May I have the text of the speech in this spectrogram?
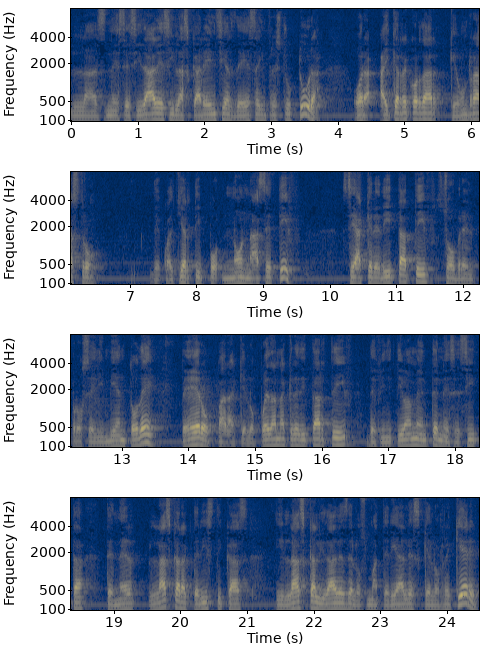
las necesidades y las carencias de esa infraestructura. Ahora, hay que recordar que un rastro de cualquier tipo no nace TIF. Se acredita TIF sobre el procedimiento de, pero para que lo puedan acreditar TIF, definitivamente necesita tener las características y las calidades de los materiales que lo requieren.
